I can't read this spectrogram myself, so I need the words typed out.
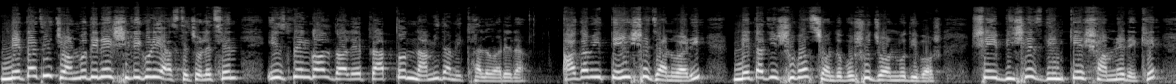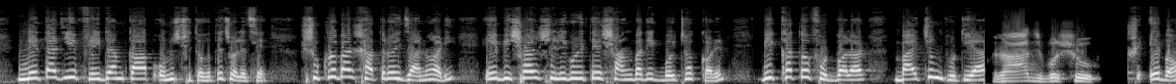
নেতাজির জন্মদিনে শিলিগুড়ি আসতে চলেছেন ইস্টবেঙ্গল দলের প্রাক্তন নামিদামি খেলোয়াড়েরা। আগামী তেইশে জানুয়ারি নেতাজি সুভাষচন্দ্র বসু জন্মদিবস। সেই বিশেষ দিনকে সামনে রেখে নেতাজি ফ্রিডম কাপ অনুষ্ঠিত হতে চলেছে। শুক্রবার সতেরোই জানুয়ারি এই বিষয়ে শিলিগুড়িতে সাংবাদিক বৈঠক করেন বিখ্যাত ফুটবলার বাইচুং ভুটিয়া। রাজ বসু এবং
